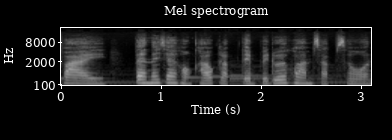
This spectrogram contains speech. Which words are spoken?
ไฟ แต่ในใจของเขากลับเต็มไปด้วยความสับสน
